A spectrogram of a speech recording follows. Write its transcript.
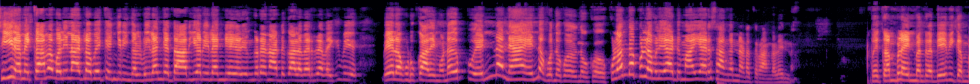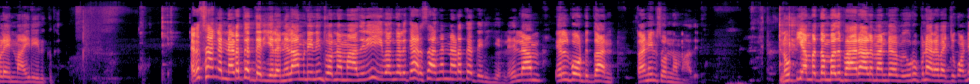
சீரமைக்காம வெளிநாட்டுல போய் கெஞ்சுறீங்க இலங்கை தாதியர் இலங்கை எங்கட நாட்டுக்கால வர்றவைக்கு வே- வேலை கொடுக்காதீங்க கொண்டு இப்போ என்ன நே- என்ன கொஞ்சம் கொ- இந்த குழந்தை பிள்ளை விளையாட்டு மாதிரி அரசாங்கம் நடத்துகிறாங்களே என்ன? இப்போ கம்ப்ளைண்ட் பண்ற பேபி கம்ப்ளைண்ட் மாதிரி இருக்குது. அரசாங்கம் நடத்த தெரியல. நிலாமடின்னு சொன்ன மாதிரி இவங்களுக்கு அரசாங்கம் நடத்த தெரியல. எல்லாம் எல் போட்டு தான். ரணில் சொன்ன மாதிரி. நூற்றி ஐம்பத்தொன்பது பாராளுமன்ற உறுப்பினரை வச்சுக்கொண்டு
